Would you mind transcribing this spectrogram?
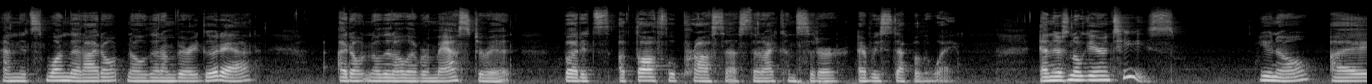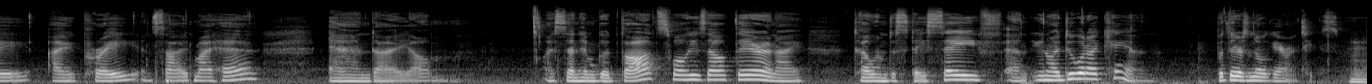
and it's one that I don't know that I'm very good at. I don't know that I'll ever master it, but it's a thoughtful process that I consider every step of the way and there's no guarantees. You know, I I pray inside my head, and I um, I send him good thoughts while he's out there, and I tell him to stay safe, and you know I do what I can, but there's no guarantees. Hmm.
